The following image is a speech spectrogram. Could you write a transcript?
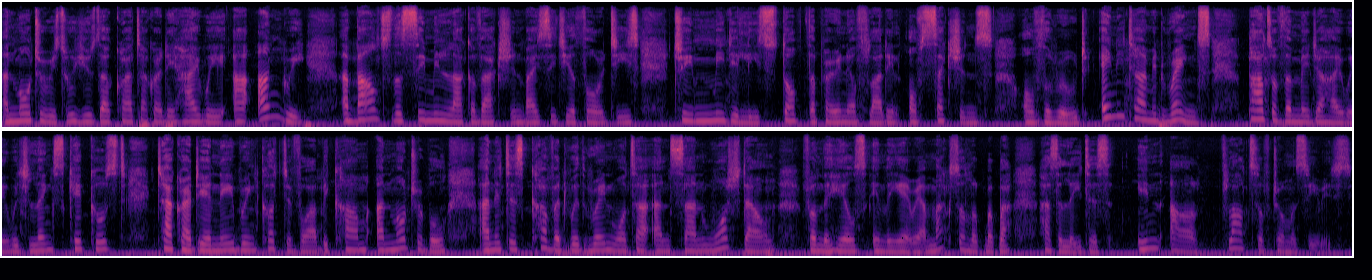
and motorists who use the Accra Takoradi Highway are angry about the seeming lack of action by city authorities to immediately stop the perennial flooding of sections of the road. Anytime it rains, part of the major highway which links Cape Coast, Takoradi and neighboring Cote d'Ivoire become unmotorable and it is covered with rainwater and sand washed down from the hills in the area. Maxwell Agbagba has the latest in our Floods of Trauma series.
